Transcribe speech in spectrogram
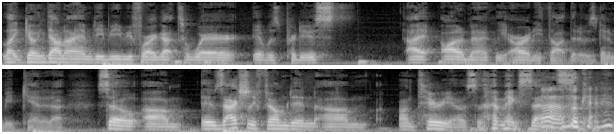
like going down IMDb before I got to where it was produced, I automatically already thought that it was going to be Canada. So um, it was actually filmed in um, Ontario, so that makes sense. Oh, okay.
